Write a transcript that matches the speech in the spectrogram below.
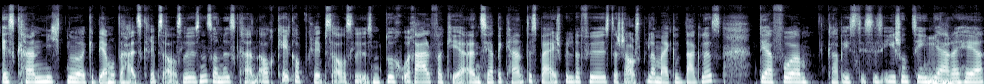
Es kann nicht nur Gebärmutterhalskrebs auslösen, sondern es kann auch Kehlkopfkrebs auslösen durch Oralverkehr. Ein sehr bekanntes Beispiel dafür ist der Schauspieler Michael Douglas, der vor ich glaube, jetzt ist es eh schon zehn mhm. Jahre her,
